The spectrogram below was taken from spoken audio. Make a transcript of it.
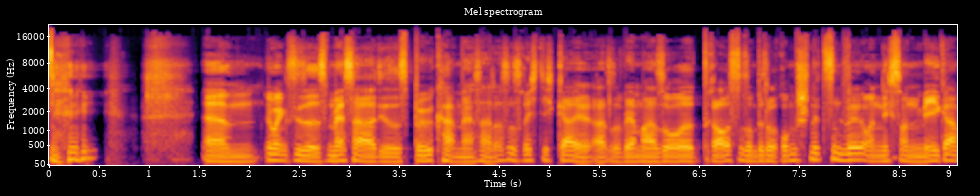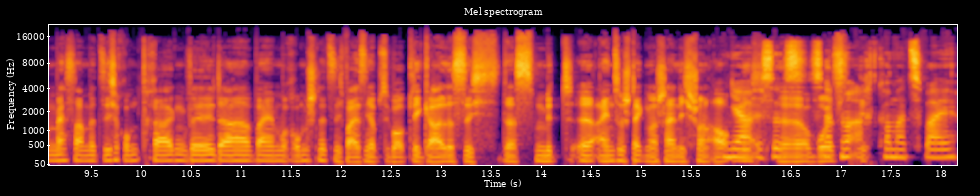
ähm, übrigens dieses Messer, dieses Böker-Messer, das ist richtig geil. Also wer mal so draußen so ein bisschen rumschnitzen will und nicht so ein Mega-Messer mit sich rumtragen will, da beim Rumschnitzen, ich weiß nicht, ob es überhaupt legal ist, sich das mit äh, einzustecken, wahrscheinlich schon auch ja, nicht. Ist es, äh, obwohl es hat nur 8,2.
